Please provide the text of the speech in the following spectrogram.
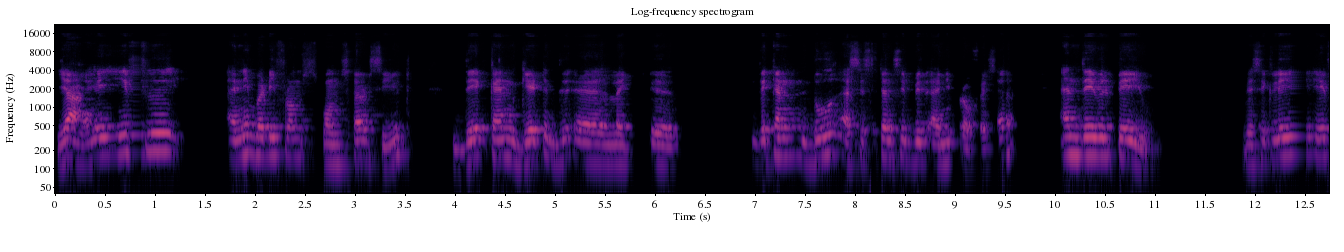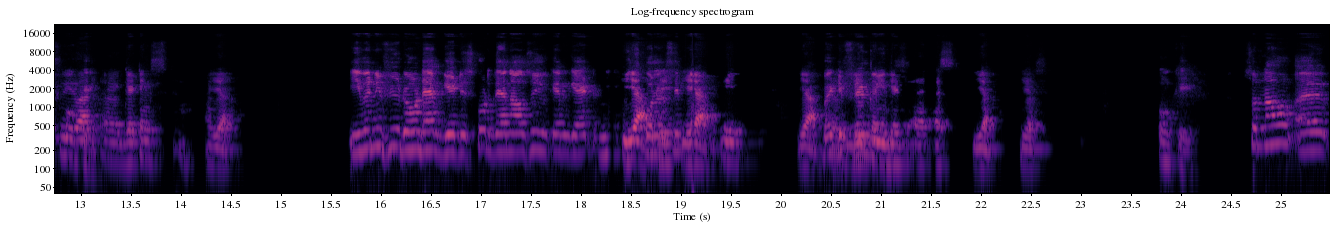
yeah if anybody from sponsored seat they can get uh, like uh, they can do assistantship with any professor and they will pay you. Basically if you okay. are uh, getting yeah. Even if you don't have gate score then also you can get yeah scholarship. yeah yeah by different you can get, uh, yeah yes. Okay. So now uh,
